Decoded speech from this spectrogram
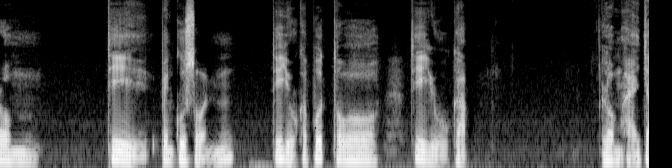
รมณ์ที่เป็นกุศลที่อยู่กับพุทโธที่อยู่กับลมหายใจ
